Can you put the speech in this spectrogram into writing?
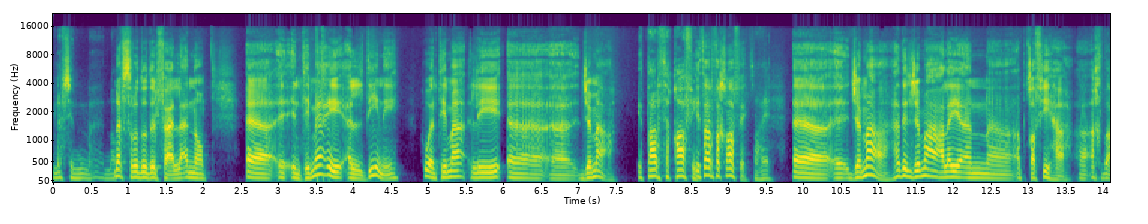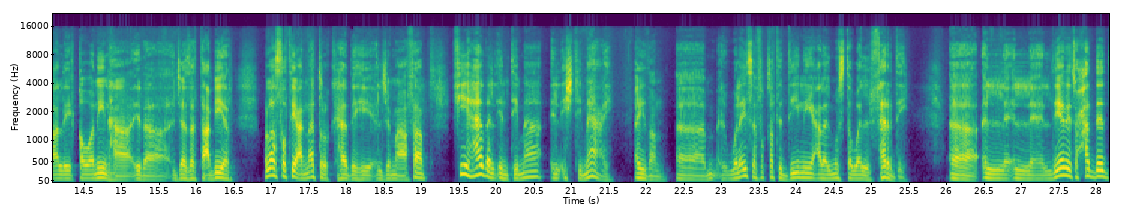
نفس النظر. نفس ردود الفعل لأنه آه، انتمائي الديني هو انتماء لجماعة آه، إطار ثقافي. إطار ثقافي. صحيح. جماعة. هذه الجماعة علي أن أبقى فيها أخضع لقوانينها إذا جاز التعبير ولا أستطيع أن أترك هذه الجماعة. ففي هذا الانتماء الاجتماعي أيضا. وليس فقط الديني على المستوى الفردي. آه، الديانة تحدد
